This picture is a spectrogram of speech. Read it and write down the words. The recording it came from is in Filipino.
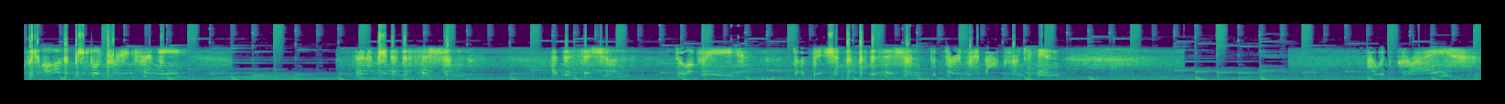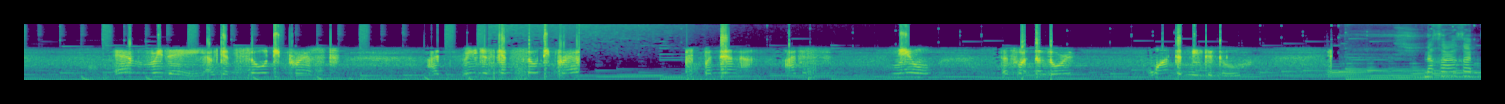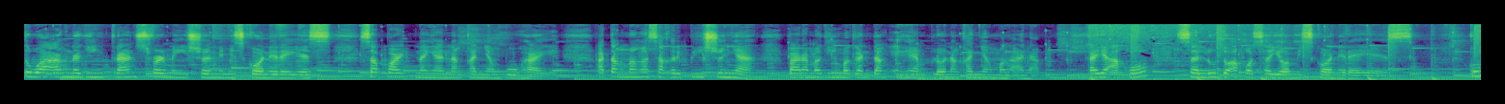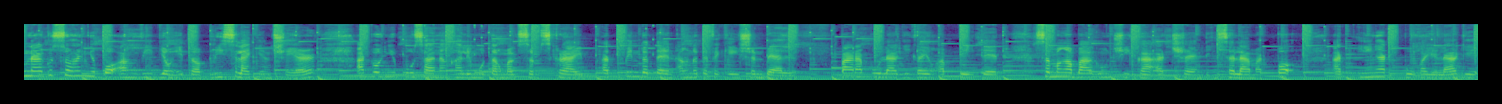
with all the people praying for me, then I made a decision, a decision to obey, to vision- a decision to turn my back from sin. I would cry every day. I'd get so depressed. I'd really just get so depressed. But then I just knew wanted me to do. Nakakatuwa ang naging transformation ni Miss Connie Reyes sa part na yan ng kanyang buhay at ang mga sakripisyo niya para maging magandang ehemplo ng kanyang mga anak. Kaya ako, saludo ako sa iyo Miss Connie Reyes. Kung nagustuhan niyo po ang videong ito, please like and share at huwag niyo po sanang kalimutang mag-subscribe at pindutin ang notification bell para po lagi kayong updated sa mga bagong chika at trending. Salamat po at ingat po kayo lagi.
